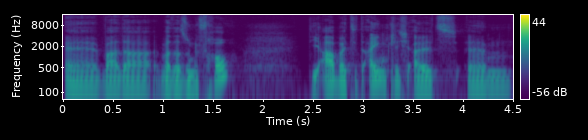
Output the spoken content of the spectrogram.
äh, war, da, war da so eine Frau, die arbeitet eigentlich als, ähm,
